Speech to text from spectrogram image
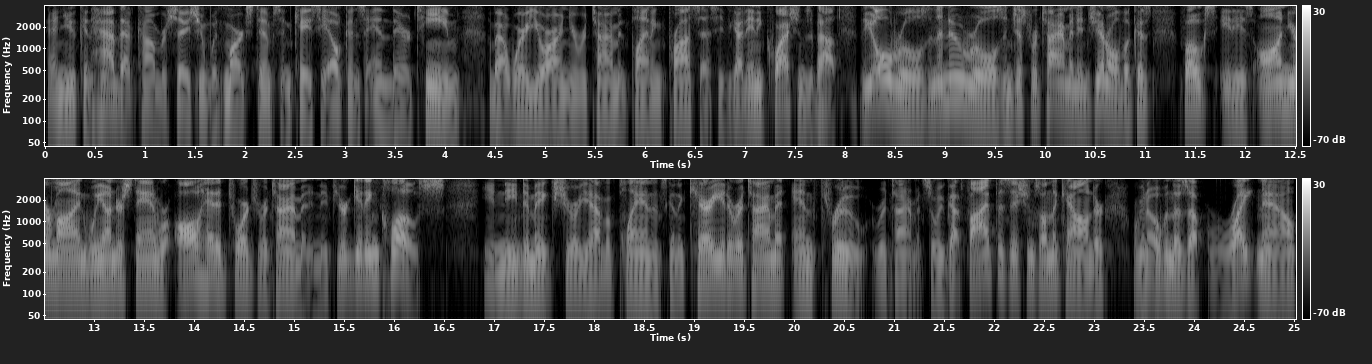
and you can have that conversation with Mark Stimson, Casey Elkins, and their team about where you are in your retirement planning process. If you've got any questions about the old rules and the new rules and just retirement in general, because, folks, it is on your mind. We understand we're all headed towards retirement, and if you're getting close, you need to make sure you have a plan that's going to carry you to retirement and through retirement. So we've got five positions on the calendar. We're going to open those up right now.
